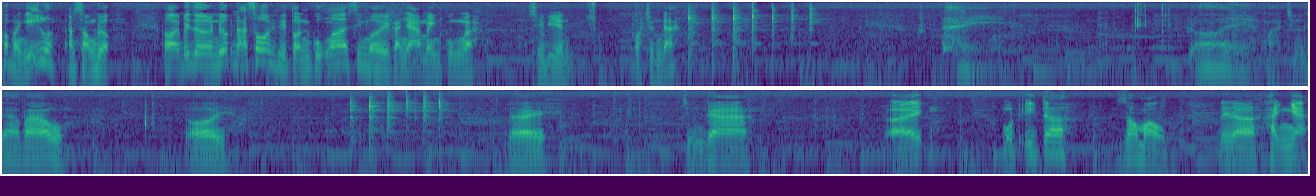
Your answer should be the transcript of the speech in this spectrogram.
không phải nghĩ luôn ăn sóng được. Rồi bây giờ nước đã sôi thì Tuấn cũng ờ, xin mời cả nhà mình cùng ờ, chế biến quả trứng đã. Đây. Rồi quả trứng gà vào. Rồi. Đây. Trứng gà. Đấy. Một ít uh, rau màu. Đây là hành nha.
